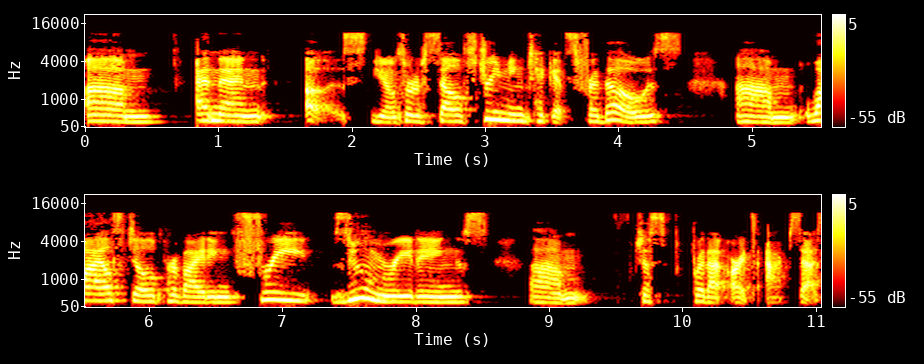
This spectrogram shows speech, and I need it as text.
um, and then uh, you know sort of sell streaming tickets for those. Um, while still providing free Zoom readings um, just for that arts access.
